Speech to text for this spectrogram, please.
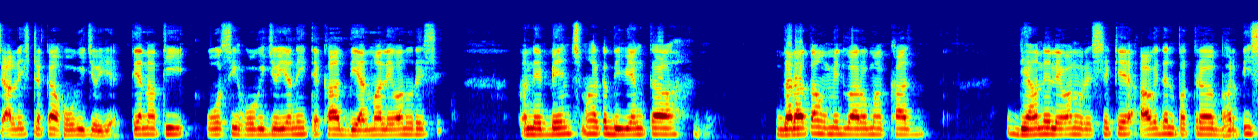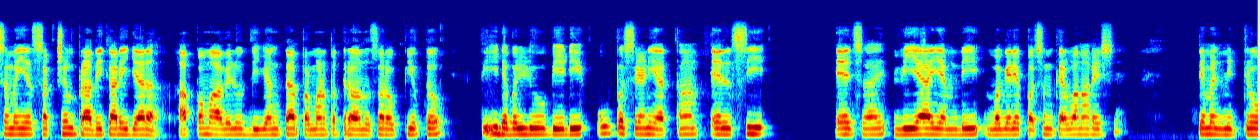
ચાલીસ ટકા હોવી જોઈએ. તેનાથી ઓછી હોવી જોઈએ નહીં, તે ખાસ ધ્યાનમાં લેવાનું રહેશે. અને બેન્ચમાર્ક દિવ્યાંગતા ધરાવતા ઉમેદવારોમાં ખાસ ધ્યાને લેવાનું રહેશે કે આવેદનપત્ર ભરતી સમયે સક્ષમ પ્રાધિકારી દ્વારા આપવામાં આવેલું દિવ્યાંગતા પ્રમાણપત્ર અનુસાર ઉપયુક્ત પીડબલ્યુ બીડી ઉપશ્રેણી અર્થાન એલસી એચઆઈ વીઆઈએમડી વગેરે પસંદ કરવાના રહેશે. તેમજ મિત્રો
